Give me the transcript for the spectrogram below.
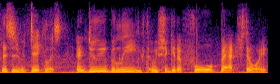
this is ridiculous. And do you believe that we should get a full backstory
